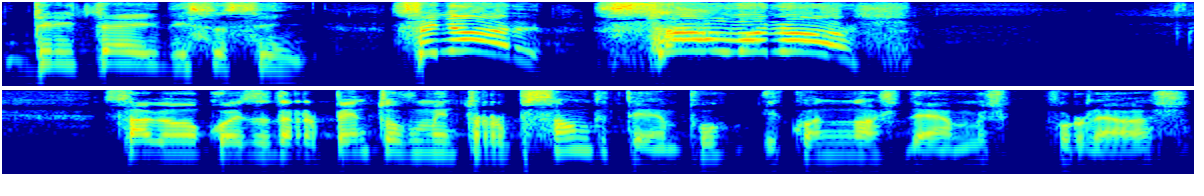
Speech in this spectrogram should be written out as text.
gritei e disse assim: Senhor, salva-nos! Sabe uma coisa? De repente houve uma interrupção de tempo e quando nós demos por elas,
